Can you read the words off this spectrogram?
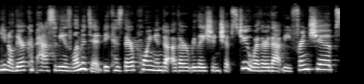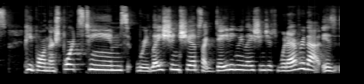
you know, their capacity is limited because they're pouring into other relationships too, whether that be friendships, people on their sports teams, relationships, like dating relationships, whatever that is,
